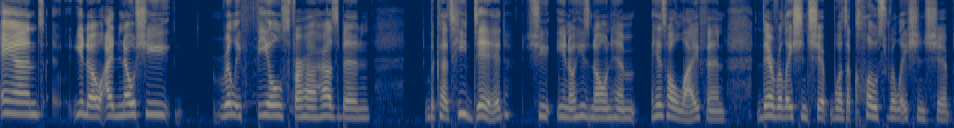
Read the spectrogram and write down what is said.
and, you know, I know she really feels for her husband because he did. She, you know, he's known him his whole life and their relationship was a close relationship.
